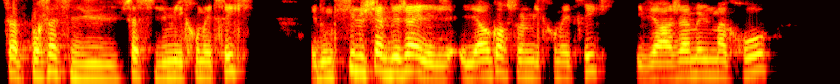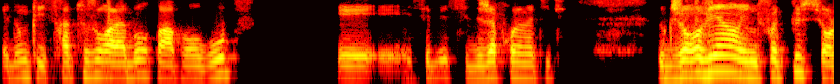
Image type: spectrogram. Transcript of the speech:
Ça, pour ça, c'est du, du micrométrique. Et donc, si le chef, déjà, il est, encore sur le micrométrique, il verra jamais le macro. Et donc, il sera toujours à la bourre par rapport au groupe. Et c'est déjà problématique. Donc je reviens une fois de plus sur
